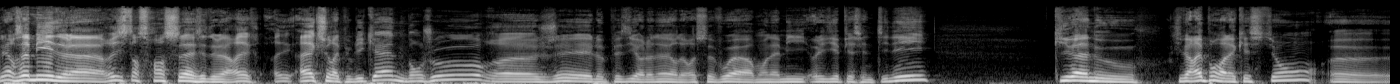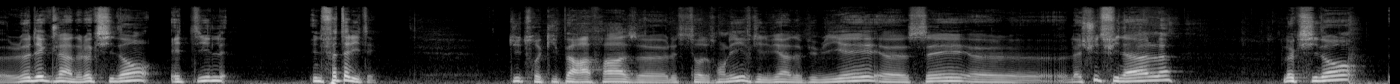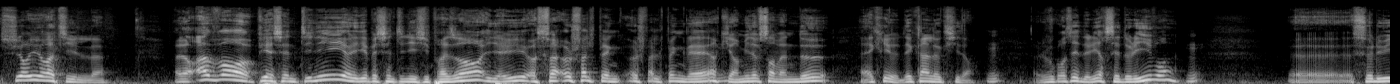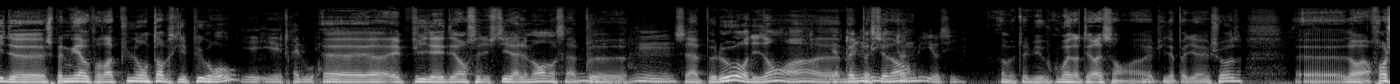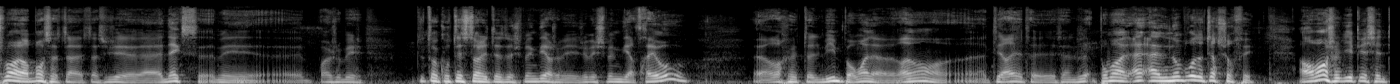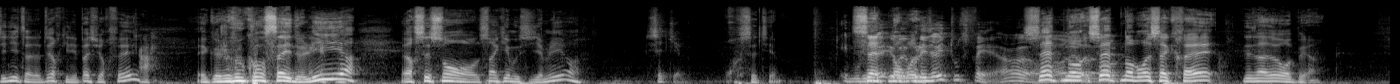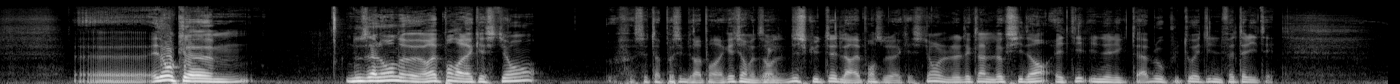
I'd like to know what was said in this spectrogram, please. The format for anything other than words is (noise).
Chers amis de la résistance française et de la réaction républicaine, bonjour. Euh, j'ai le plaisir et l'honneur de recevoir mon ami Olivier Piacentini, qui va nous, répondre à la question euh, le déclin de l'Occident est-il une fatalité? Titre qui paraphrase euh, le titre de son livre qu'il vient de publier, c'est La chute finale. L'Occident survivra-t-il? Alors, avant Piacentini, Olivier Piacentini ici présent, il y a eu Oswald Spengler qui, en 1922, a écrit Le déclin de l'Occident. Mm. Je vous conseille de lire ces deux livres. Mm. Euh, celui de Spengler vous prendra plus longtemps parce qu'il est plus gros. Il, est très lourd. Euh, et puis les c'est du style allemand, donc c'est un, mm. peu, c'est un peu lourd, disons. Hein, il y a mais passionnant. aussi. Non, mais Tonby est beaucoup moins intéressant. Hein, et puis il n'a pas dit la même chose. Euh, non, alors, franchement, alors bon, c'est un, sujet annexe, mais moi je mets tout en contestant les thèses de Spengler, je mets, je très haut. Alors que Tonbim, pour moi, a vraiment un intérêt. Pour moi, un, de nombreux auteurs surfaits. En revanche, Olivier Piacentini est un auteur qui n'est pas surfait ah. et que je vous conseille de lire. Alors, c'est son cinquième ou sixième livre Septième. Oh, septième. Et vous, sept les, nombreux, vous les avez tous faits. Hein sept, nombreux sacrés des Indo-Européens. Euh, et donc, euh, nous allons euh, répondre à la question c'est impossible de répondre à la question, mais nous allons discuter de la réponse de la question. Le déclin de l'Occident est-il inéluctable ou plutôt est-il une fatalité?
